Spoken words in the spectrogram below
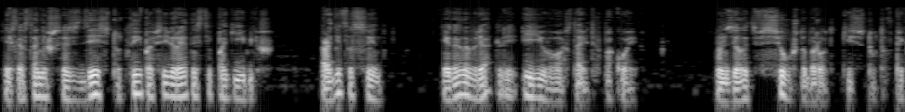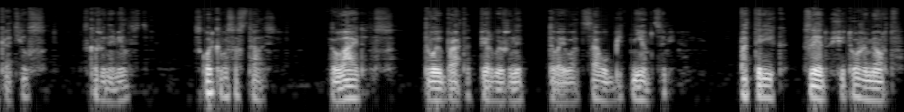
Если останешься здесь, то ты, по всей вероятности, погибнешь. Родится сын. Ягала вряд ли и его оставит в покое. Он сделает все, чтобы род Кистутов прекратился. Скажи на милость, сколько вас осталось? Вайдетас, твой брат от первой жены твоего отца, убит немцами. Патрик, следующий, тоже мертв.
